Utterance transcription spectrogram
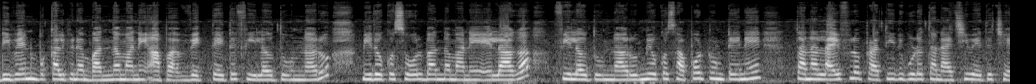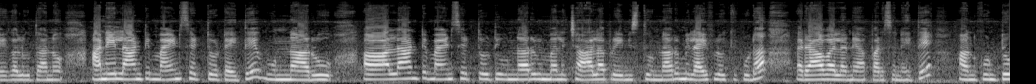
డివైన్ కలిపిన బంధం అని ఆ ప- వ్యక్తి అయితే ఫీల్ అవుతూ ఉన్నారు. మీది ఒక సోల్ బంధం అనే ఎలాగా ఫీల్ అవుతూ ఉన్నారు. మీ యొక్క సపోర్ట్ ఉంటేనే తన లైఫ్లో ప్రతిదీ కూడా తను అచీవ్ అయితే చేయగలుగుతాను అనేలాంటి మైండ్ సెట్ తోటి అయితే ఉన్నారు అలాంటి మైండ్ సెట్ తోటి ఉన్నారు మిమ్మల్ని చాలా ప్రేమిస్తున్నారు మీ లైఫ్లోకి కూడా రావాలని ఆ పర్సన్ అయితే అనుకుంటూ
